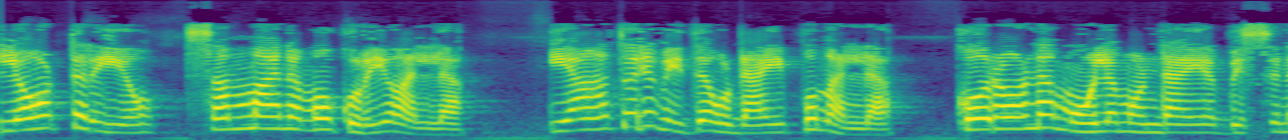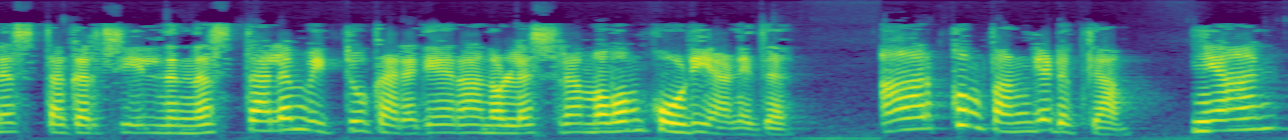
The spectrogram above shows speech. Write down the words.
ലോട്ടറിയോ സമ്മാനമോ കുറിയോ അല്ല. യാതൊരുവിധ ഉടായിപ്പുമല്ല. കൊറോണ മൂലമുണ്ടായ ബിസിനസ് തകർച്ചയിൽ നിന്ന് സ്ഥലം വിറ്റു കരകയറാനുള്ള ശ്രമവും കൂടിയാണിത്. ആർക്കും പങ്കെടുക്കാം. ഞാൻ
